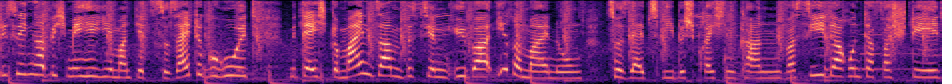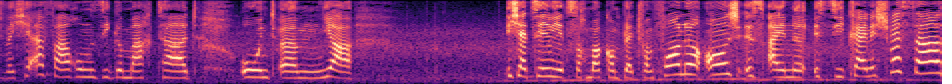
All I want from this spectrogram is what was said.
Deswegen habe ich mir hier jemand jetzt zur Seite geholt, mit der ich gemeinsam ein bisschen über ihre Meinung zur Selbstliebe sprechen kann, was sie darunter versteht, welche Erfahrungen sie gemacht hat. Und ähm, ja, ich erzähle jetzt noch mal komplett von vorne. Ange ist eine, ist die kleine Schwester,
